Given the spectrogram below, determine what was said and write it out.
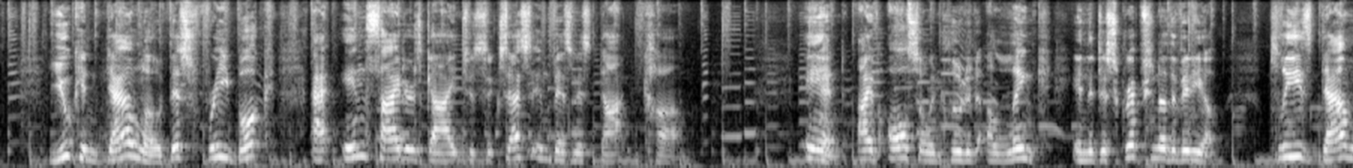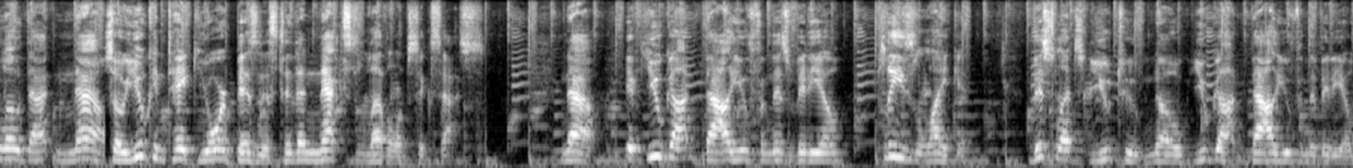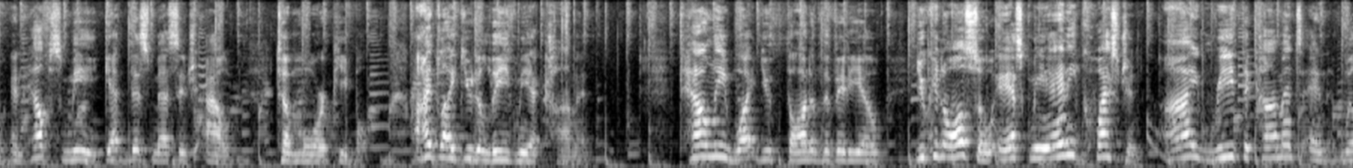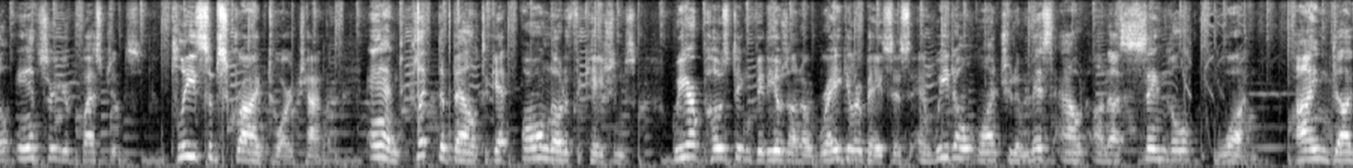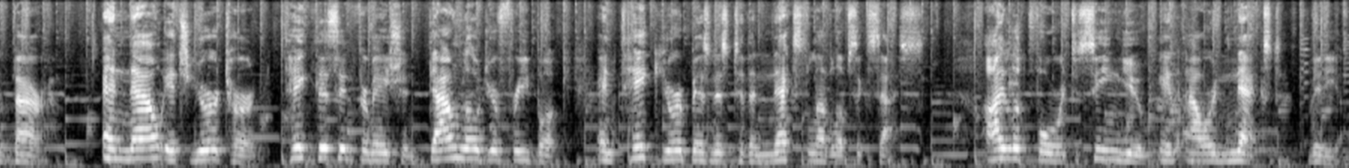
You can download this free book at Insider's Guide to Successinbusiness.com. And I've also included a link in the description of the video. Please download that now so you can take your business to the next level of success. Now, if you got value from this video, please like it. This lets YouTube know you got value from the video and helps me get this message out to more people. I'd like you to leave me a comment. Tell me what you thought of the video. You can also ask me any question. I read the comments and will answer your questions. Please subscribe to our channel and click the bell to get all notifications. We are posting videos on a regular basis and we don't want you to miss out on a single one. I'm Doug Barra. And now it's your turn. Take this information, download your free book, and take your business to the next level of success. I look forward to seeing you in our next video.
